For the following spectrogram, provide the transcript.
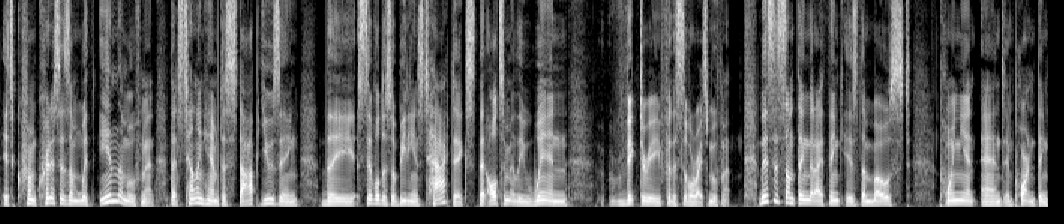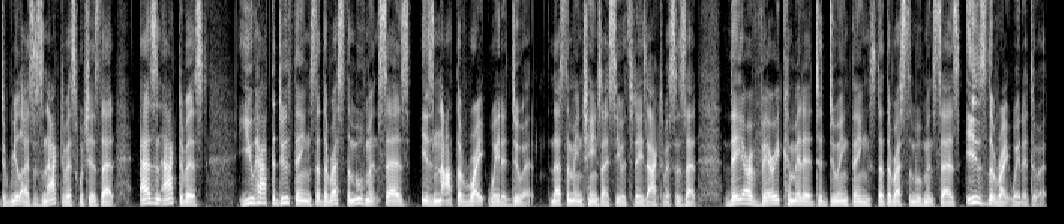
it's from criticism within the movement that's telling him to stop using the civil disobedience tactics that ultimately win victory for the civil rights movement. This is something that I think is the most poignant and important thing to realize as an activist, which is that as an activist, you have to do things that the rest of the movement says is not the right way to do it. And that's the main change I see with today's activists is that they are very committed to doing things that the rest of the movement says is the right way to do it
